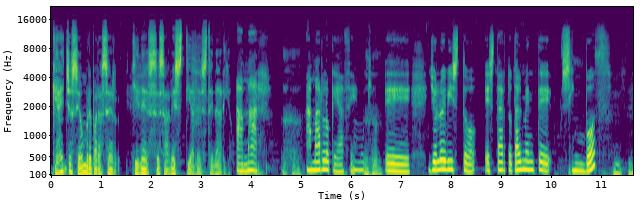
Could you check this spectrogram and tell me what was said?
¿qué ha hecho ese hombre para ser quien es esa bestia de escenario? Amar. Amar lo que hace. Eh, yo lo he visto estar totalmente sin voz. ujú.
